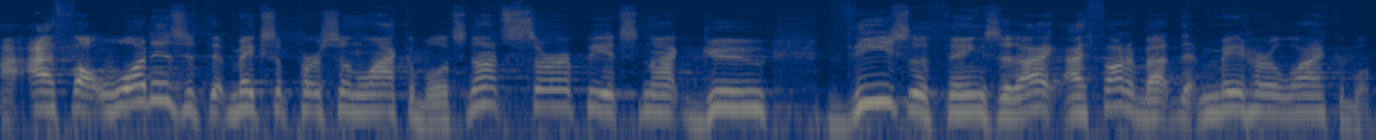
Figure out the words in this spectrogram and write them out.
I, I, thought, what is it that makes a person likable? It's not syrupy, it's not goo. These are the things that I, I thought about that made her likable.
